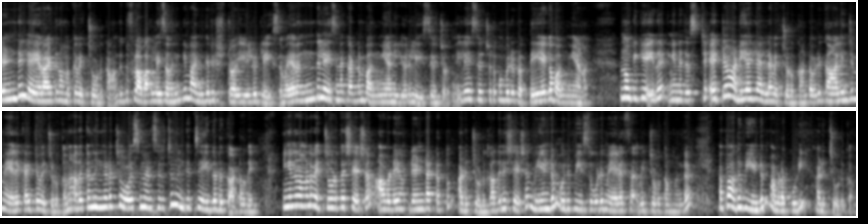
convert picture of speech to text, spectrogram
രണ്ട് ലെയറായിട്ട് നമുക്ക് വെച്ച് കൊടുക്കണം. ഇത് ഫ്ലവർ ലേസ് ആണ്. എനിക്ക് ഭയങ്കര ഇഷ്ടമായി ഈ ഒരു ലേസ് വേറെ എന്ത് ലേസിനെക്കാട്ടും ഭംഗിയാണ് ഈ ഒരു ലേസ് വെച്ച് കൊടുക്കുന്നത്. ഈ ലേസ് വെച്ച് കൊടുക്കുമ്പോൾ ഒരു പ്രത്യേക ഭംഗിയാണ്. നോക്കിക്കേ ഇത് ഇങ്ങനെ ജസ്റ്റ് ഏറ്റവും അടിയിലല്ല വെച്ച് കൊടുക്കാം കേട്ടോ ഒരു കാലിഞ്ച് മേലേക്കായിട്ട് വെച്ച് കൊടുക്കുന്നത്. അതൊക്കെ നിങ്ങളുടെ ചോയ്സിനനുസരിച്ച് നിങ്ങൾക്ക് ചെയ്തെടുക്കാം കേട്ടോ അതെ. ഇങ്ങനെ നമ്മൾ വെച്ച് കൊടുത്ത ശേഷം അവിടെ രണ്ടറ്റത്തും അടിച്ചു കൊടുക്കുക. അതിനുശേഷം വീണ്ടും ഒരു പീസ് കൂടി മേലെ വെച്ച് കൊടുക്കുന്നുണ്ട്. അപ്പോൾ അത് വീണ്ടും അവിടെ കൂടി അടിച്ചു കൊടുക്കാം.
